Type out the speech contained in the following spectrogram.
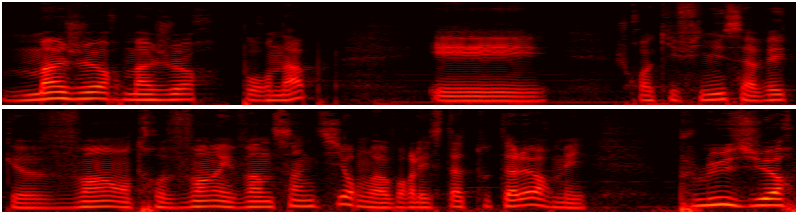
majeures, majeures pour Naples. Et je crois qu'ils finissent avec 20, entre 20 et 25 tirs, on va voir les stats tout à l'heure, mais plusieurs,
